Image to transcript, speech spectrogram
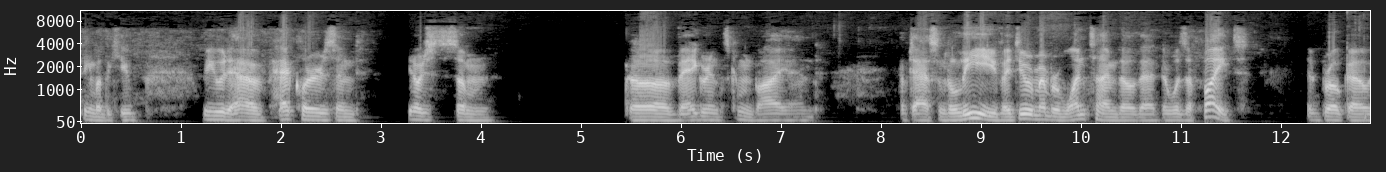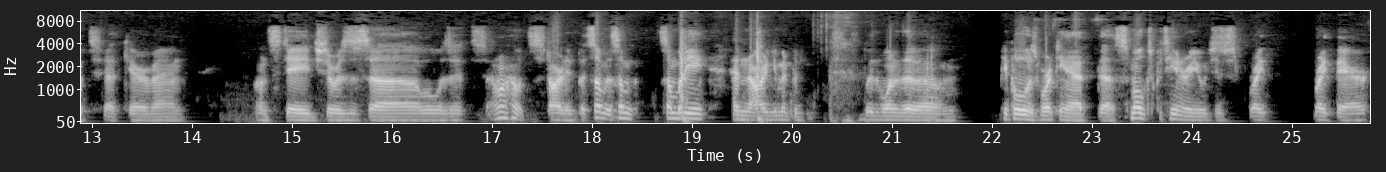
Think about the cube. We would have hecklers and you know just some uh vagrants coming by and have to ask them to leave. I do remember one time though that there was a fight that broke out at Caravan on stage. There was this, uh, what was it? I don't know how it started, but some some somebody had an argument with with one of the um, people who was working at the Smokes Poutinerie, which is right right there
